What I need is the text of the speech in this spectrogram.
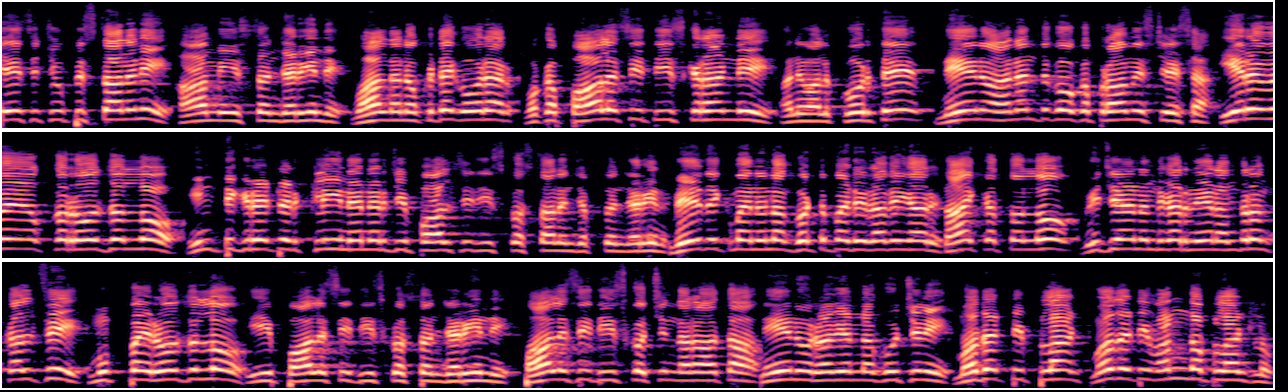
చేసి చూపిస్తానని హామీ ఇస్తాం జరిగింది. వాళ్ళు నన్ను ఒకటే కోరారు. ఒక పాలసీ తీసుకురండి అని వాళ్ళు కోరితే నేను అనంతకు ఒక ప్రామిస్ చేశా. ఇరవై ఒక్క రోజుల్లో ఇంటిగ్రేటెడ్ క్లీన్ ఎనర్జీ పాలసీ తీసుకొస్తానని చెప్తాం జరిగింది. వేదిక మీద ఉన్న గొట్టపాటి రవి గారి నాయకత్వంలో విజయానంద్ గారు నేను అందరం కలిసి ముప్పై రోజుల్లో ఈ పాలసీ తీసుకొస్తాం జరిగింది. పాలసీ తీసుకొచ్చిన తర్వాత నేను రవి అన్న కూర్చుని మొదటి ప్లాంట్ మొదటి వంద ప్లాంట్లు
